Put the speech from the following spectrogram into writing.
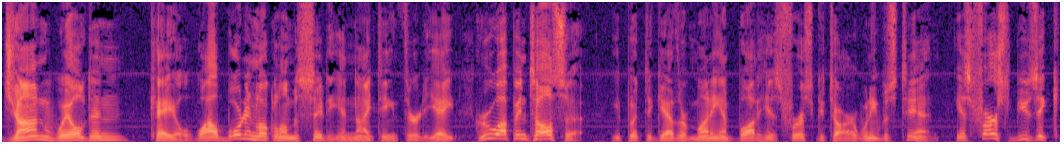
John Weldon Cale, while born in Oklahoma City in 1938, grew up in Tulsa. He put together money and bought his first guitar when he was 10. His first music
